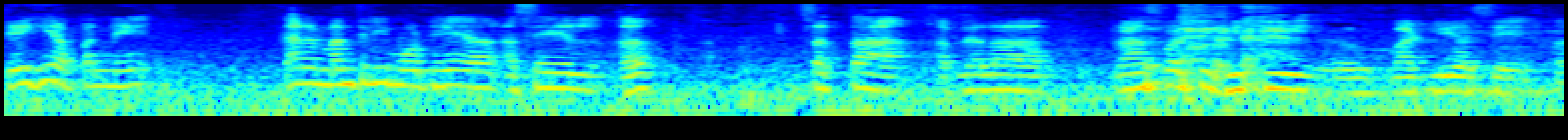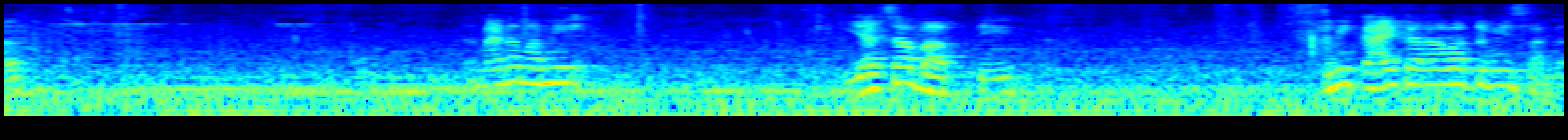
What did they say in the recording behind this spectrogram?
तेही आपण कारण मंत्री मोठे असेल सत्ता आपल्याला ट्रान्सफरची भीती वाटली असेल मॅडम आम्ही याच्या बाबतीत आम्ही काय करावं तुम्ही सांगा.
